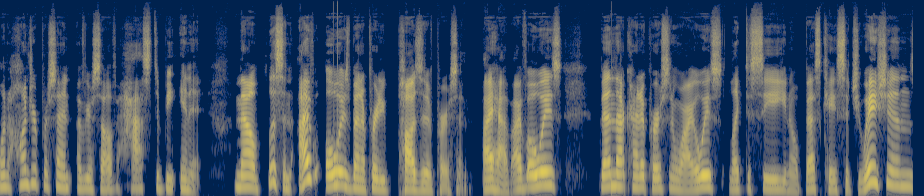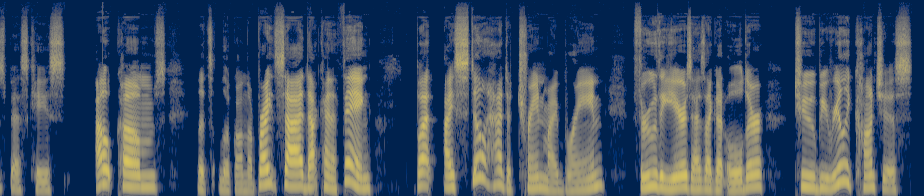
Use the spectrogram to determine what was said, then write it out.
100% of yourself has to be in it. Now, listen, I've always been a pretty positive person. I have. I've always been that kind of person where I always like to see, you know, best case situations, best case outcomes. Let's look on the bright side, that kind of thing. But I still had to train my brain through the years as I got older to be really conscious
